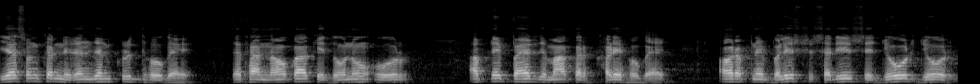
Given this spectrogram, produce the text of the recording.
यह सुनकर निरंजन क्रुद्ध हो गए तथा नौका के दोनों ओर अपने पैर जमा कर खड़े हो गए। और अपने बलिष्ठ शरीर से ज़ोर ज़ोर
